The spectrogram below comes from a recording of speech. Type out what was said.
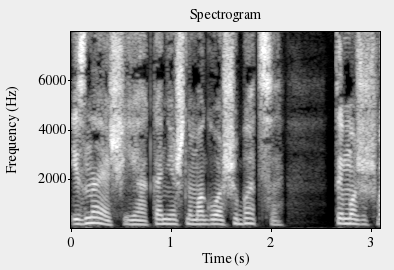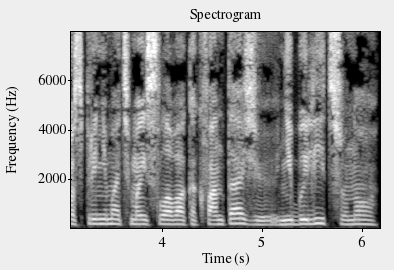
И знаешь, я, конечно, могу ошибаться, ты можешь воспринимать мои слова как фантазию, небылицу, но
